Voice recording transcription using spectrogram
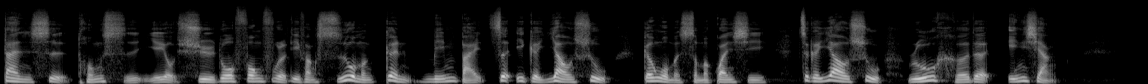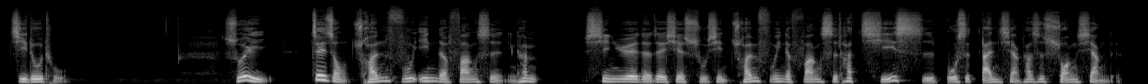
但是同时也有许多丰富的地方，使我们更明白这一个要素跟我们什么关系，这个要素如何的影响基督徒。所以，这种传福音的方式，你看新约的这些书信传福音的方式，它其实不是单向，它是双向的。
